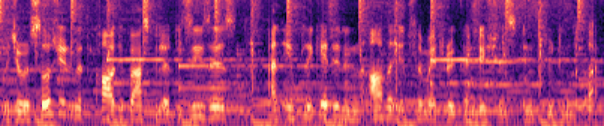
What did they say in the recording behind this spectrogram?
which are associated with cardiovascular diseases and implicated in other inflammatory conditions, including the gut.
